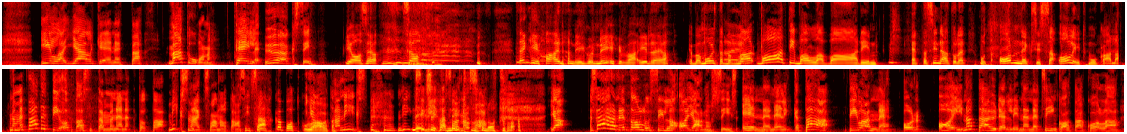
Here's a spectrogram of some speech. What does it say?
illan jälkeen, että mä tuun teille yöksi. Joo, se on, se on sekin on aina niin, kuin niin hyvä idea. Ja mä muistan, mä va- vaatimalla vaadin, että sinä tulet, mutta onneksi sä olit mukana. No me lähdettiin ottaa sitten tämmönen, tota, miksi näitä sanotaan? Sit, Sähköpotkulauta. Joo, no niiksi, niiksi niitä niitä sanotaan. sanotaan. Ja sähän et ollut sillä ajanut siis ennen, eli tämä tilanne on aina täydellinen, että siinä kohtaa kun ollaan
